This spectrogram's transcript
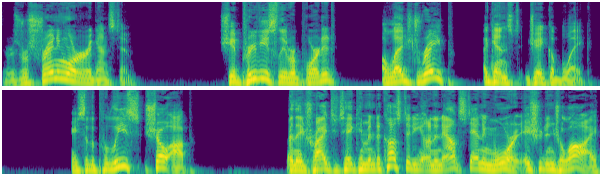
There was a restraining order against him. She had previously reported alleged rape against Jacob Blake. Okay, so the police show up and they tried to take him into custody on an outstanding warrant issued in July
